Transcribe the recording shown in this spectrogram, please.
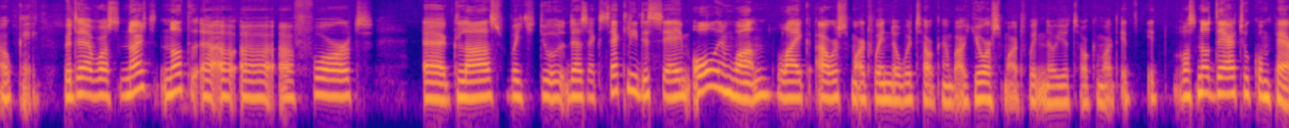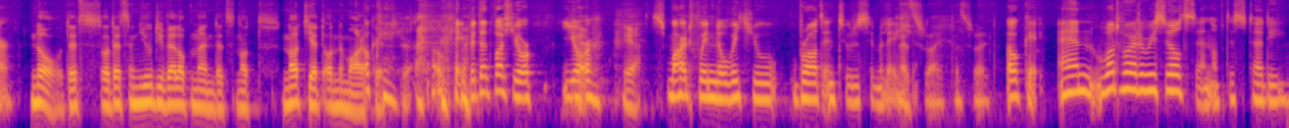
Okay, but there was not not a, a, a fourth uh, glass which do, does exactly the same all in one like our smart window we're talking about your smart window you're talking about. It it was not there to compare. No that's so that's a new development that's not not yet on the market. Okay. Okay but that was your your yeah. yeah. smart window which you brought into the simulation. That's right that's right. Okay and what were the results then of this study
